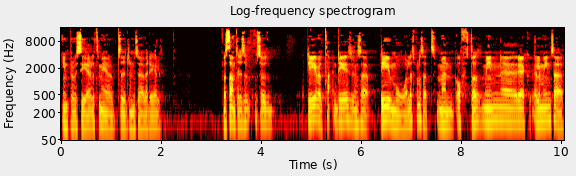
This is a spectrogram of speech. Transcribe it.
improvisera lite mer tiden utöver det. Fast samtidigt så, så det är väl det är, liksom så här, det är ju målet på något sätt. Men ofta min eh, eller min så här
